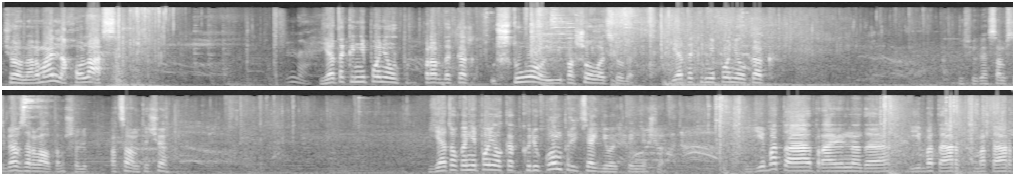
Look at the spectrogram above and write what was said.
Че, нормально? Холас. Я так и не понял, правда, как... Что? И пошел отсюда. Я так и не понял, как... Нифига, сам себя взорвал там, что ли? Пацан, ты чё? Я только не понял, как крюком притягивать, конечно. Еботар, правильно, да. Еботар, мотар.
